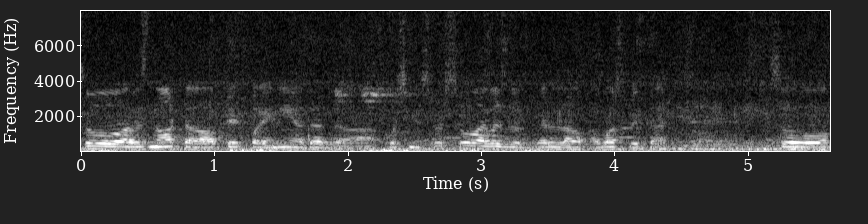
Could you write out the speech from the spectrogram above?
So I was not uh, opted for any other uh, coaching institute. So I was well uh, averse with that. So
